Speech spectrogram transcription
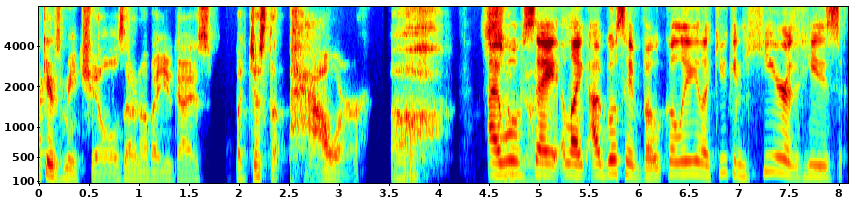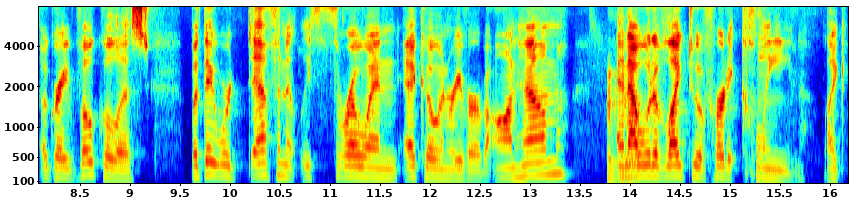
that gives me chills. I don't know about you guys, but just the power. Oh, I so will good. say, like, I will say vocally, like, you can hear that he's a great vocalist, but they were definitely throwing echo and reverb on him. And I Mhm. would have liked to have heard it clean, like,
